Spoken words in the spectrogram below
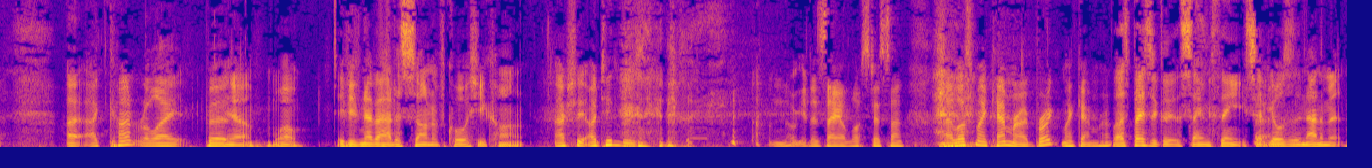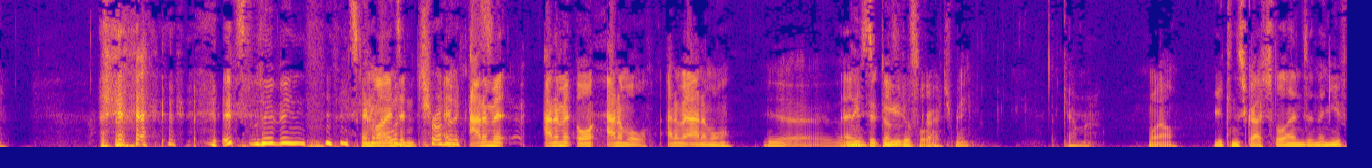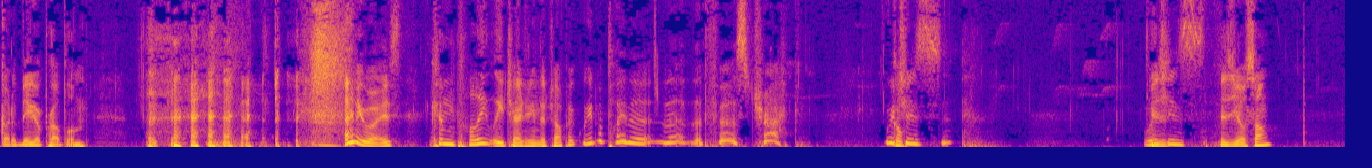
I, I can't relate, but yeah. Well, if you've never had a son, of course you can't. Actually, I did lose. I'm not going to say I lost a son. I lost my camera. I broke my camera. Well, that's basically the same thing, except yours is inanimate. It's living. It's and got mine's an, an electronics. animate, animate or animal, animate animal. Yeah, at And least it's it doesn't beautiful. scratch me. The camera. Well, you can scratch the lens, and then you've got a bigger problem. Anyways, completely changing the topic. We're going to play the, the, the first track, which Cool. is, which Is- is Is your song?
